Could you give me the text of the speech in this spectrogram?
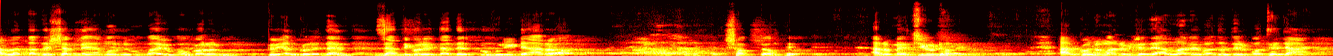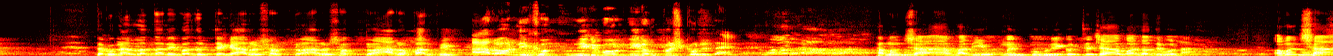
আল্লাহ তাদের সামনে এমন উপায় উপকরণ তৈরি করে দেন, যাতে করে তাদের কুফুরিটা আরও শক্ত হয়। আরও ম্যাচিউর্ড হয়। আর কোনো মানুষ যদি আল্লাহর ইবাদতের পথে যায়, তখন আল্লাহ তার ইবাদতটাকে আরও শক্ত আরও শক্ত, আরও পারফেক্ট আরও নিখুঁত, নির্মূল, নিরঙ্কুশ করে দেয়। হামান শাহ ফালিউকমেন কুফুরি করতে চাও, বাধা দেব না। অমান শাহ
